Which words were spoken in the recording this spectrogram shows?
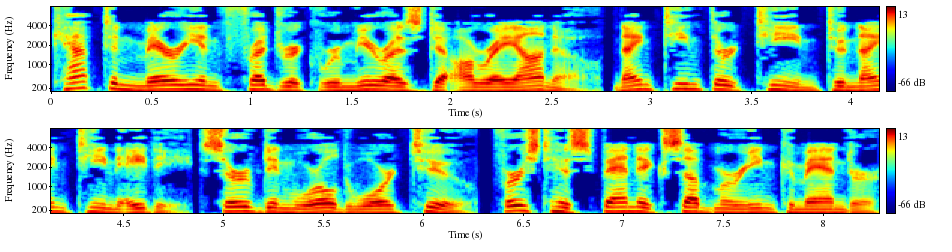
Captain Marion Frederick Ramirez de Arellano (1913–1980) served in World War II, first Hispanic submarine commander.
